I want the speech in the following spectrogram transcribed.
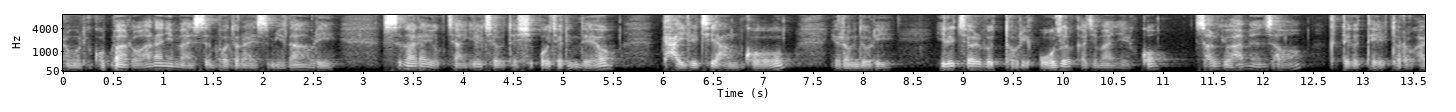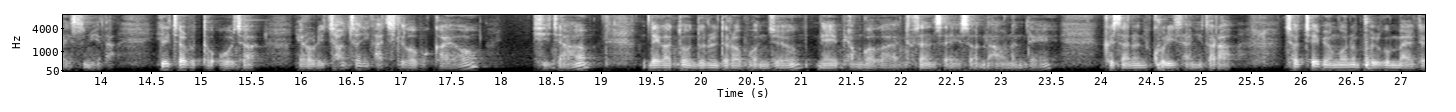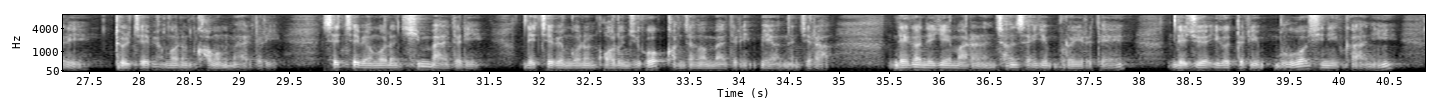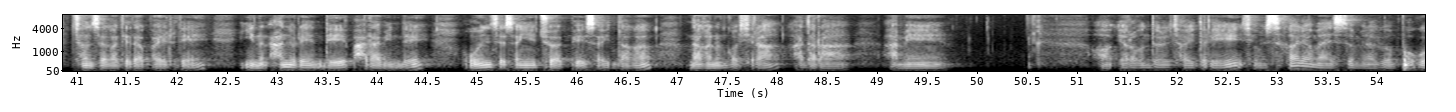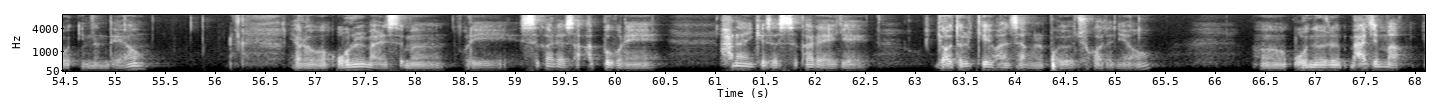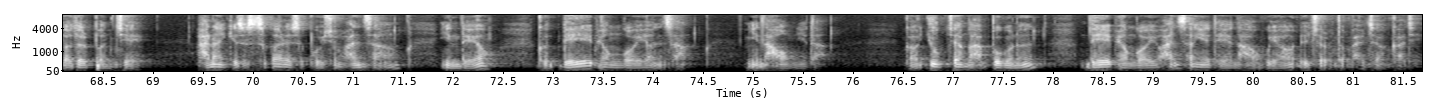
여러분 우리 곧바로 하나님 말씀 보도록 하겠습니다. 우리 스가랴 6장 1절부터 15절인데요. 다 읽지 않고 여러분들 우리 1절부터 우리 5절까지만 읽고 설교하면서 그때그때 읽도록 하겠습니다. 1절부터 5절 여러분 우리 천천히 같이 읽어볼까요? 시작. 내가 또 눈을 들어 본즉 내 병거가 두산사에서 나오는데 그 산은 구리산이더라. 첫째 병거는 붉은 말들이, 둘째 병거는 검은 말들이, 셋째 병거는 흰 말들이, 넷째 병거는 어른지고 건장한 말들이 메었는지라. 내가 네게 말하는 천사에게 물어 이르되 내 주여 이것들이 무엇이니까 하니 천사가 대답하여 이르되 이는 하늘의 내 바람인데 온 세상이 주 앞에 서 있다가 나가는 것이라 하더라 아멘. 어, 여러분들 저희들이 지금 스가랴 말씀이라고 보고 있는데요. 여러분 오늘 말씀은 우리 스가랴서 앞부분에 하나님께서 스가랴에게 여덟 개의 환상을 보여주거든요. 어, 오늘은 마지막 여덟 번째 하나님께서 스가랴에서 보여준 환상인데요. 그 네 병거의 현상이 나옵니다. 그러니까 6장 앞부분은 네 병거의 환상에 대해 나오고요. 1절부터 8절까지.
